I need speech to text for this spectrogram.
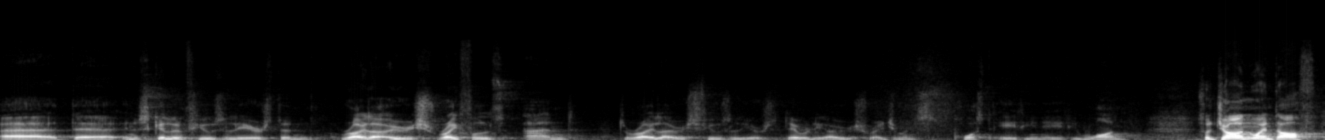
uh, the Enniskillen Fusiliers, the Royal Irish Rifles, and the Royal Irish Fusiliers. They were the Irish regiments post 1881. So John went off,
